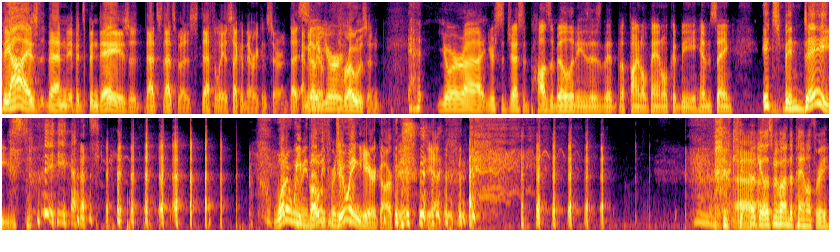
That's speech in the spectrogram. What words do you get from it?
the eyes. Then if it's been days, uh, that's that's that's definitely a secondary concern. That I mean, So they're you're- frozen. your uh your suggested possibilities is that the final panel could be him saying it's been days yeah. What are we mean, both pretty- doing here, Garfield? yeah. okay, Uh, okay, let's move on to panel three.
